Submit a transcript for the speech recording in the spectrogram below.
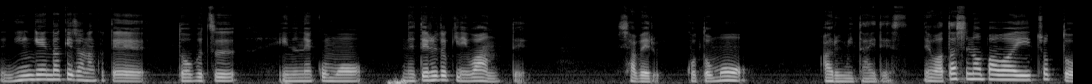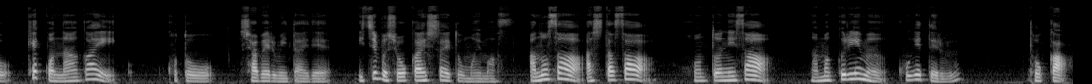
で人間だけじゃなくて動物、犬猫も寝てる時にワンって喋ることもあるみたいです。で、私の場合、ちょっと結構長いことを喋るみたいで、一部紹介したいと思います。あのさ、明日さ、本当にさ、生クリーム焦げてる？とか。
